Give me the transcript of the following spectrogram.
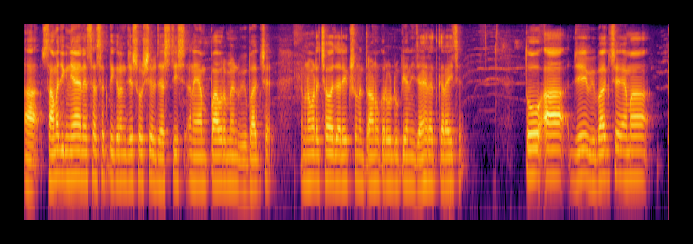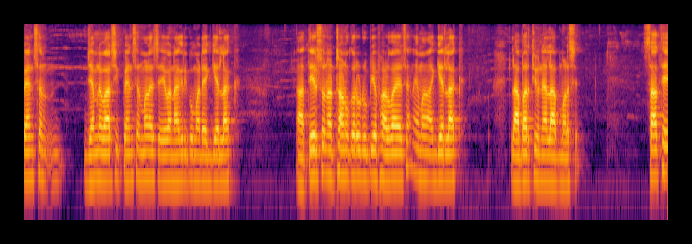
આ, સામાજિક ન્યાય અને સશક્તિકરણ જે સોશિયલ જસ્ટિસ અને એમ્પાવરમેન્ટ વિભાગ છે એમના માટે છ હજાર એકસો ને ત્રાણું કરોડ રૂપિયાની જાહેરાત કરાઈ છે. તો આ જે વિભાગ છે, એમાં પેન્શન, જેમને વાર્ષિક પેન્શન મળે છે, એવા નાગરિકો માટે અગિયાર લાખ તેરસો ને અઠ્ઠાણું કરોડ રૂપિયા ફાળવાયા છે ને, એમાં અગિયાર લાખ લાભાર્થીઓને આ લાભ મળશે. સાથે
